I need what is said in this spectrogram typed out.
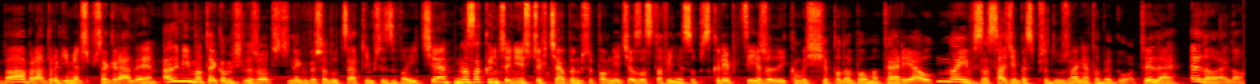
Dobra, drugi mecz przegrany, ale mimo tego myślę, że odcinek wyszedł całkiem przyzwoicie. Na zakończenie jeszcze chciałbym przypomnieć o zostawieniu subskrypcji, jeżeli komuś się podobał materiał. No i w zasadzie bez przedłużania to by było tyle. Elo elo.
